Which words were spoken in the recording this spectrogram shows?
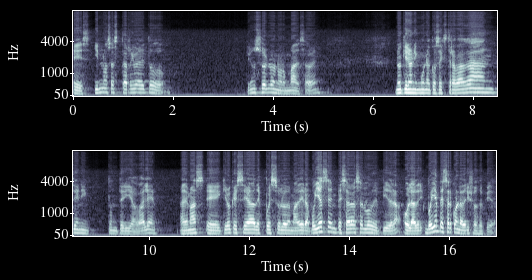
es irnos hasta arriba de todo. Quiero un suelo normal, ¿saben? No quiero ninguna cosa extravagante ni tontería, ¿vale? Además, eh, quiero que sea después solo de madera. Voy a empezar a hacerlo de piedra. o Voy a empezar con ladrillos de piedra.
